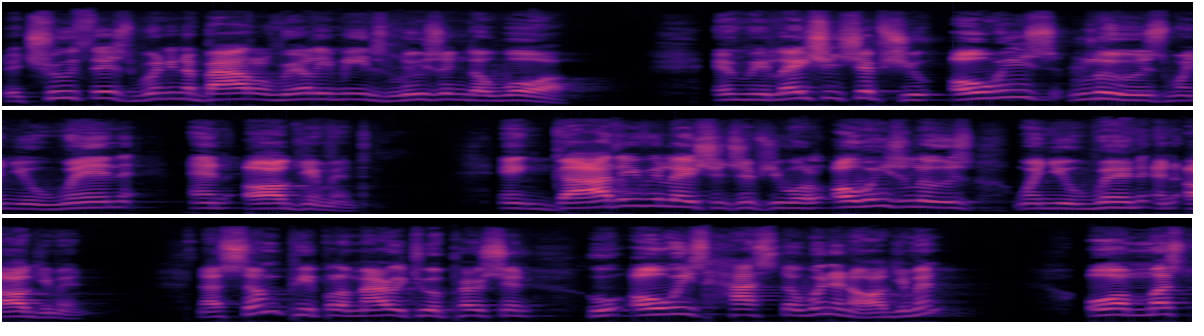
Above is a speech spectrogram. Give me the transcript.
The truth is, winning the battle really means losing the war. In relationships, you always lose when you win an argument. In godly relationships, you will always lose when you win an argument. Now, some people are married to a person who always has to win an argument or must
